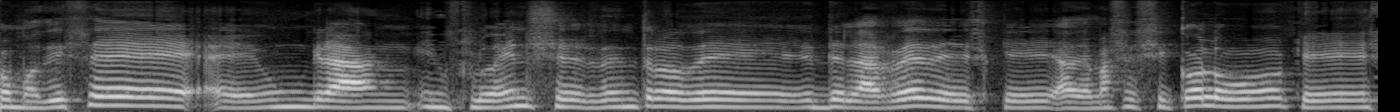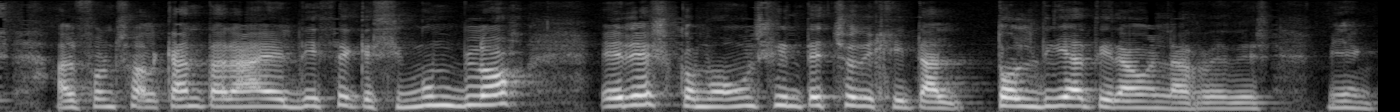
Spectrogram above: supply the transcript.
Como dice eh, un gran influencer dentro de, las redes, que además es psicólogo, que es Alfonso Alcántara, él dice que sin un blog eres como un sin techo digital, todo el día tirado en las redes. Bien,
